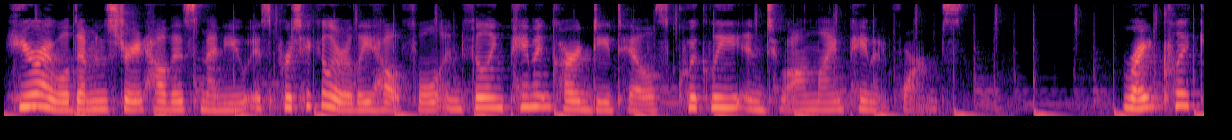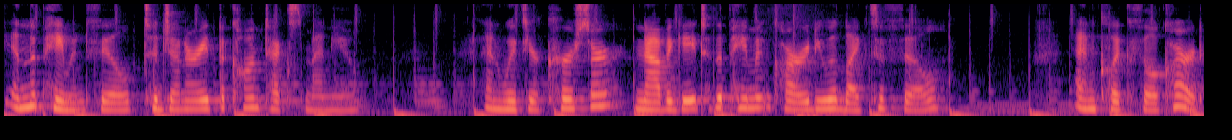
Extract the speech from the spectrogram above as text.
Here I will demonstrate how this menu is particularly helpful in filling payment card details quickly into online payment forms. Right-click in the payment field to generate the context menu, and with your cursor, navigate to the payment card you would like to fill and click Fill Card.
